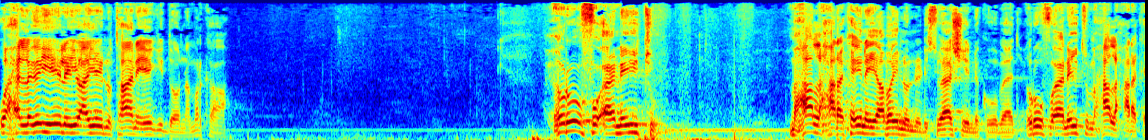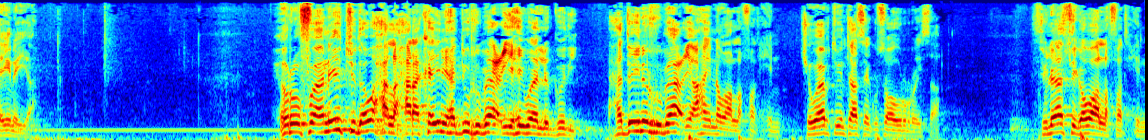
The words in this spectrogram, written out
Waxa laga yeelayo ayaynu taana eegi doonaa markaa xuruufu anaytu. Maxaa la xarakaynayaa baynu nidhi su'aasheenna koobaad xuruufu anaytu maxaa la xarakaynayaa? Xuruufu anaytuda waxaa la xarakaynaya hadduu rubaaci yahay waa la godi haddayna rubaaci ahaynna waa la fadxin. Jawaabtu intaasay ku soo urureysaa ulaaiga waa la fadxin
